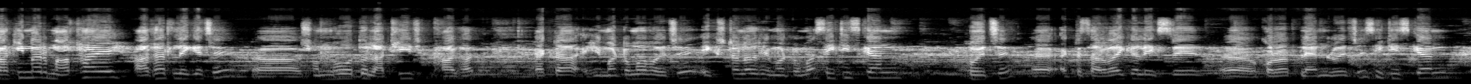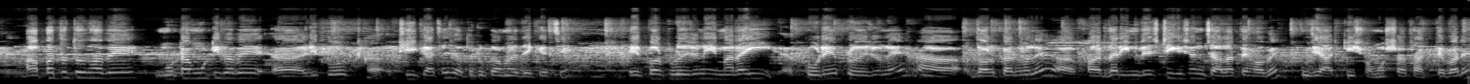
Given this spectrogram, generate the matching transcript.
কাকিমার মাথায় আঘাত লেগেছে সম্ভবত লাঠির আঘাত। একটা হেমাটোমা হয়েছে এক্সটার্নাল হেমাটোমা সিটি স্ক্যান হয়েছে একটা সার্ভাইকাল এক্স রে করার প্ল্যান রয়েছে। সিটি স্ক্যান আপাততভাবে মোটামুটিভাবে রিপোর্ট ঠিক আছে যতটুকু আমরা দেখেছি। এরপর প্রয়োজনে এমআরআই করে প্রয়োজনে দরকার হলে ফার্দার ইনভেস্টিগেশন চালাতে হবে যে আর কি সমস্যা থাকতে পারে।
